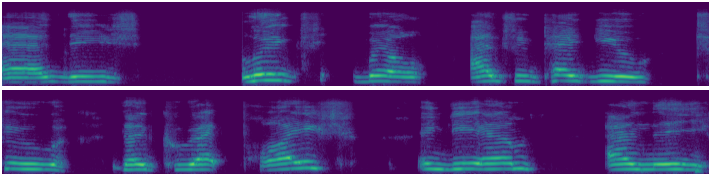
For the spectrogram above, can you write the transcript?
and these links will actually take you to the correct place in DM and the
